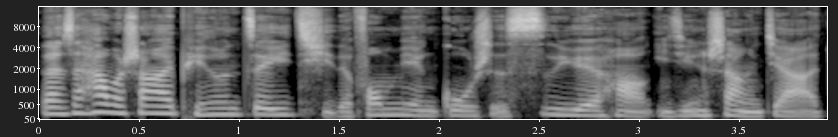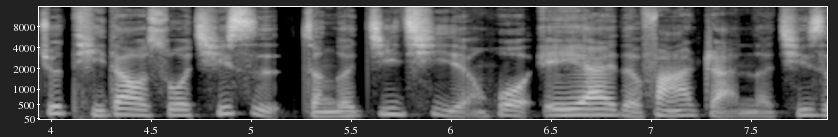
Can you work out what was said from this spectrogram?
但是《哈佛商业评论》这一期的封面故事四月号已经上架，就提到说，其实整个机器人或 AI 的发展呢，其实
